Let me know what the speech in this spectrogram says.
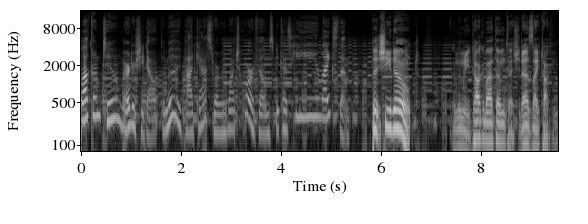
Welcome to Murder She Don't, the movie podcast where we watch horror films because he likes them. But she don't. And then we talk about them because she does like talking.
